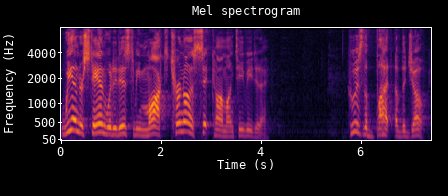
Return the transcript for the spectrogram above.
we understand what it is to be mocked. Turn on a sitcom on TV today. Who is the butt of the joke?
